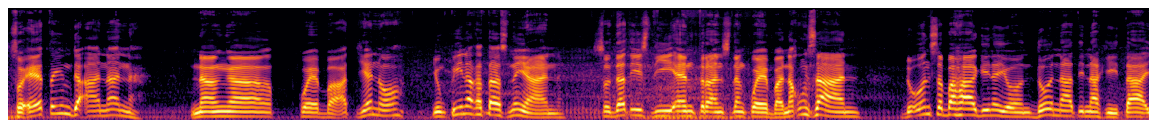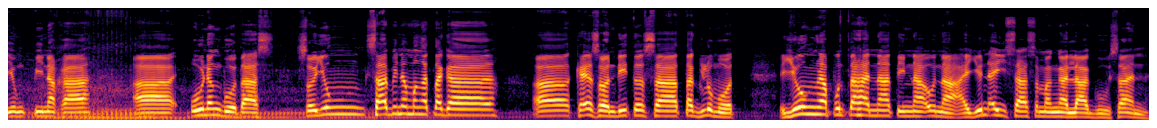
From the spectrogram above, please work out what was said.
So, ito yung daanan ng uh, kuweba. At yan oh, yung pinakataas na yan, so that is the entrance ng kuweba na kung saan, doon sa bahagi na yon, doon natin nakita yung pinaka uh, unang butas. So yung sabi ng mga taga uh, Quezon dito sa Taglumot, yung napuntahan natin na una ay yun ay isa sa mga lagusan.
